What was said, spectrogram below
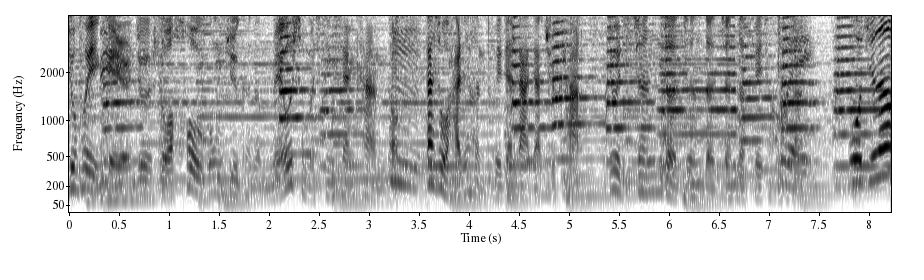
就会给人就是说后宫剧可能没有什么新鲜看的。嗯，但是我还是。很推荐大家去看，因为真的真的真的非常好对。我觉得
